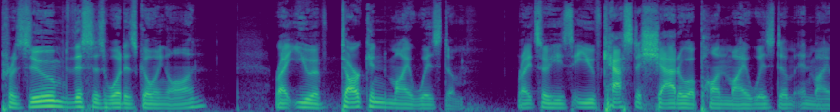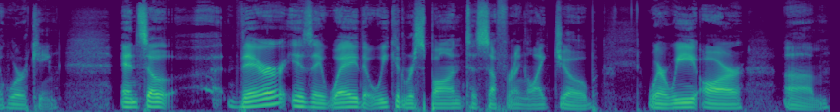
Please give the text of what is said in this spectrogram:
presumed this is what is going on, right? You have darkened my wisdom, right? So he's you've cast a shadow upon my wisdom and my working, and so there is a way that we could respond to suffering like Job, where we are. Um,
